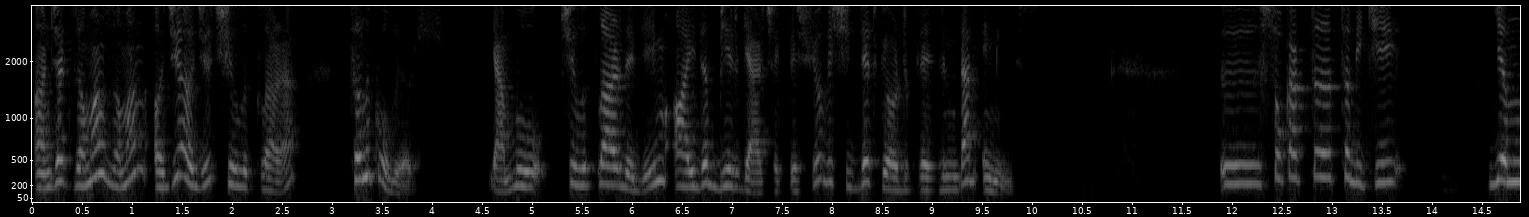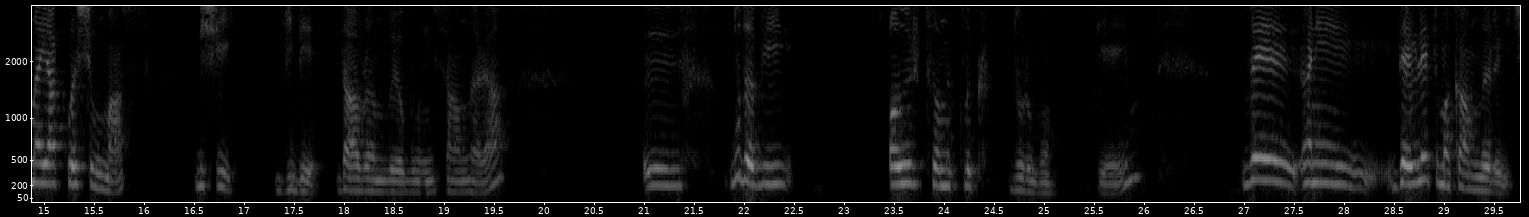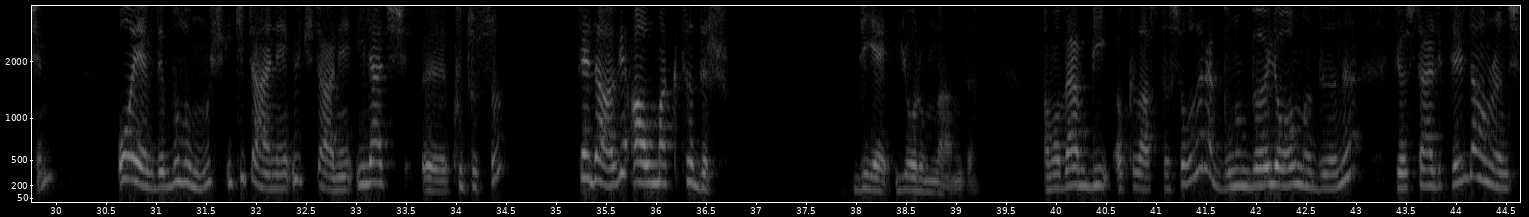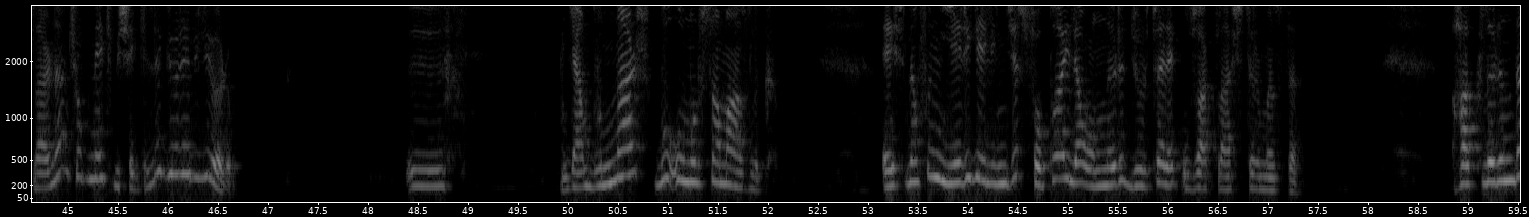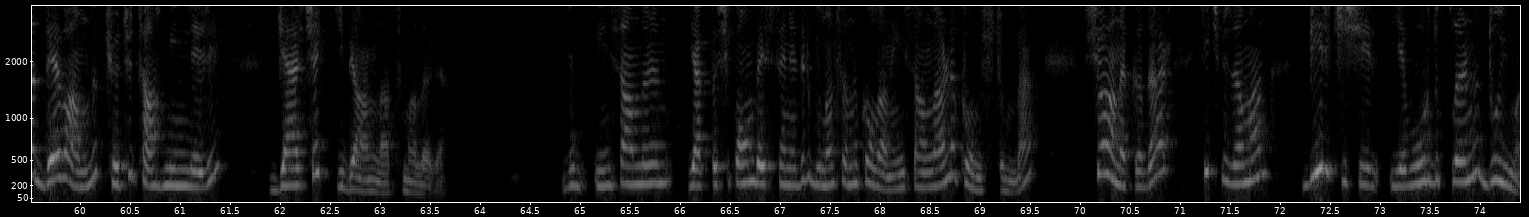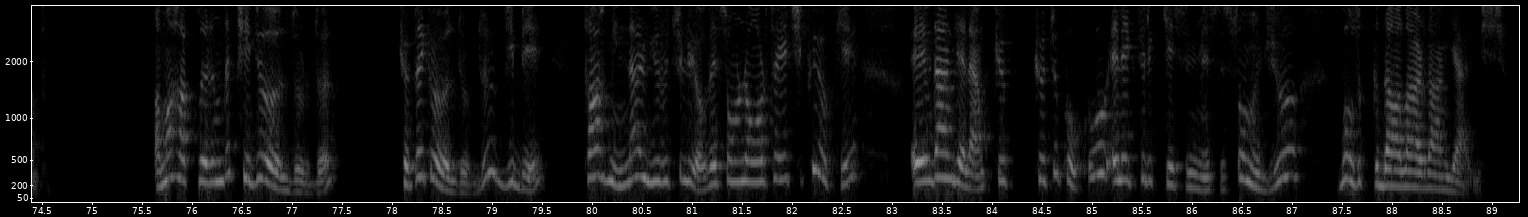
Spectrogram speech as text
Ancak zaman zaman acı acı çığlıklara tanık oluyoruz. Yani bu çığlıklar dediğim ayda bir gerçekleşiyor ve şiddet gördüklerinden eminiz. Ee, sokakta tabii ki yanına yaklaşılmaz bir şey gibi davranılıyor bu insanlara. Ee, bu da bir ağır tanıklık durumu diyeyim. Ve hani devlet makamları için o evde bulunmuş iki tane, üç tane ilaç e, kutusu tedavi almaktadır diye yorumlandı. Ama ben bir akıl hastası olarak bunun böyle olmadığını gösterdikleri davranışlardan çok net bir şekilde görebiliyorum. Ee, yani bunlar bu umursamazlık. Esnafın yeri gelince sopayla onları dürterek uzaklaştırması. Haklarında devamlı kötü tahminleri gerçek gibi anlatmaları bu insanların yaklaşık 15 senedir buna tanık olan insanlarla konuştum ben. Şu ana kadar hiçbir zaman bir kişiye vurduklarını duymadım. Ama haklarında kedi öldürdü, köpek öldürdü gibi tahminler yürütülüyor ve sonra ortaya çıkıyor ki evden gelen kö- kötü koku elektrik kesilmesi sonucu bozuk gıdalardan gelmiş.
